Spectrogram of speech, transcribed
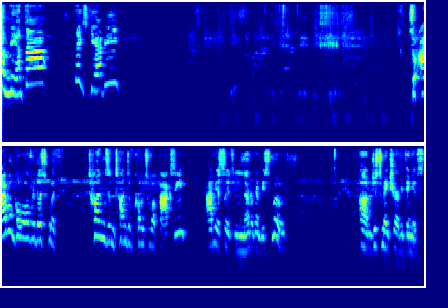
Samantha. Thanks, Gabby. So I will go over this with tons and tons of coats of epoxy. Obviously, it's never going to be smooth. Um, just to make sure everything is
